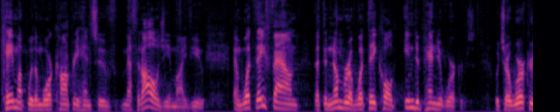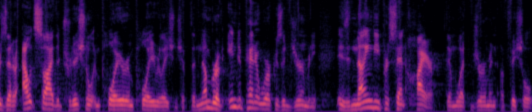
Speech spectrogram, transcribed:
came up with a more comprehensive methodology, in my view. And what they found that the number of what they called independent workers, which are workers that are outside the traditional employer-employee relationship, the number of independent workers in Germany is 90% higher than what German official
